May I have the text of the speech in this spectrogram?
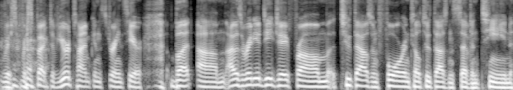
in respect of your time constraints here. But um, I was a radio DJ from 2004 until 2017.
